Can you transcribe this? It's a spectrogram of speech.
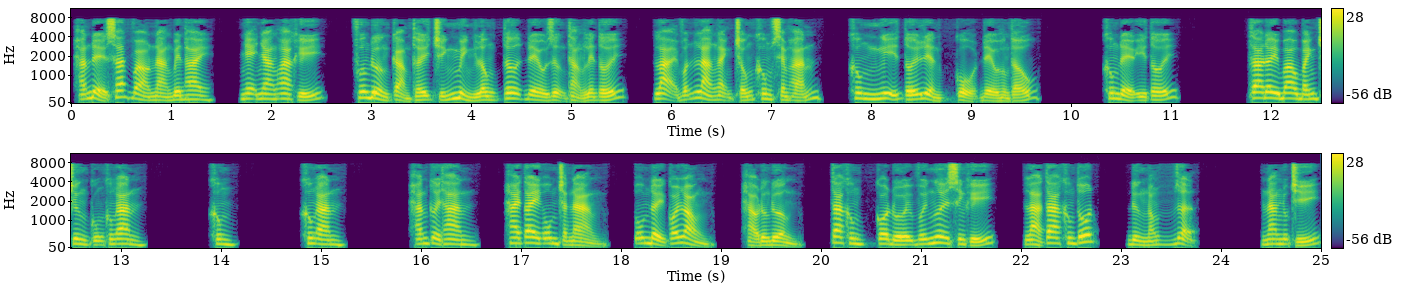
Hắn để sát vào nàng bên hai, nhẹ nhàng a khí, phương đường cảm thấy chính mình lông tơ đều dựng thẳng lên tới, lại vẫn là ngạnh trống không xem hắn, không nghĩ tới liền cổ đều hồng thấu. Không để ý tới. Ta đây bao bánh trưng cũng không ăn. Không. Không ăn. Hắn cười than, hai tay ôm chặt nàng, ôm đầy cõi lòng, hảo đường đường, ta không có đối với ngươi sinh khí, là ta không tốt, đừng nóng giận. Nàng nhục trí,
